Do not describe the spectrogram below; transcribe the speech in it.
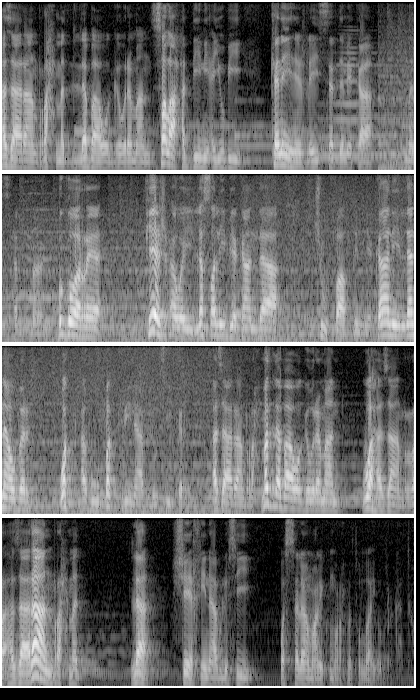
هەزاران ڕەحمەت لە باوە گەورەمان سەڵاحەدینی ئەیوبی کە نەیهێشت لە هیچ سەردەمێکا مەزهەبمان بگۆڕێ پێش ئەوەی لە صەلیبیەکاندا چوو فاتیمیەکانی لەناوبرد وەک ئەبو بەکری نابلوسی کرد هەزاران ڕەحمەت لە باوە گەورەمان وە هەزاران ڕەحمەت لە شێخی نابلوسی والسلام عليكم ورحمة الله وبركاته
